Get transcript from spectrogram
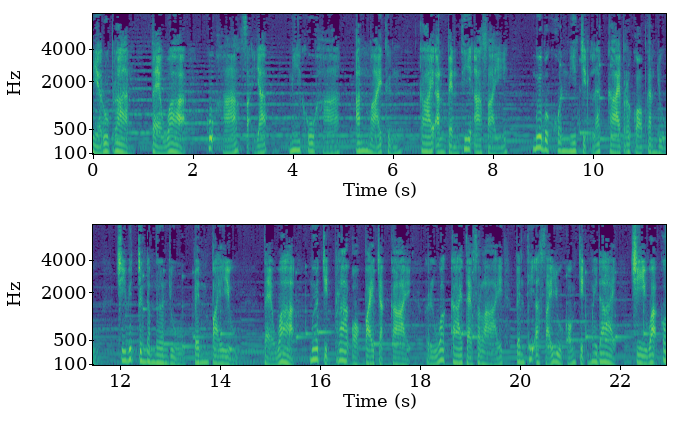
มีรูปร่าง แต่ว่าคุหาสยะ มีคูหา อันหมายถึง กายอันเป็นที่อาศัย เมื่อบุคคลมีจิตและกายประกอบกันอยู่ ชีวิตจึงดำเนินอยู่เป็นไปอยู่ แต่ว่าเมื่อจิตพรากออกไปจากกาย หรือว่ากายแตกสลายเป็นที่อาศัยอยู่ของจิตไม่ได้ ชีวะก็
